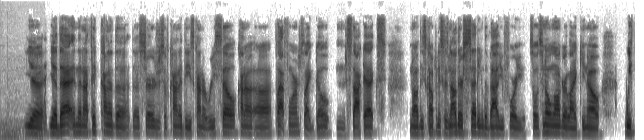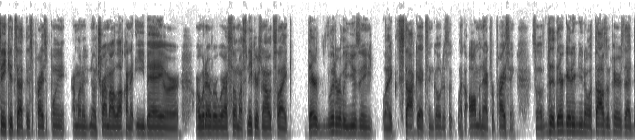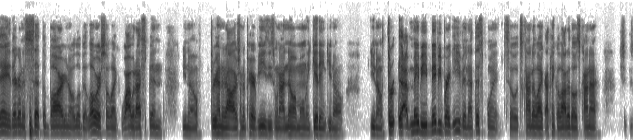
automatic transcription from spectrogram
yeah, yeah, that, and then I think kind of the the surges of kind of these kind of resale kind of uh, platforms like Goat and StockX and all these companies, because now they're setting the value for you. So it's no longer like you know we think it's at this price point. I'm gonna you know try my luck on an eBay or or whatever where I sell my sneakers. Now it's like they're literally using like StockX and Goat as like an almanac for pricing. So if they're getting you know a thousand pairs that day, they're gonna set the bar you know a little bit lower. So like why would I spend you know three hundred dollars on a pair of Yeezys when I know I'm only getting you know, you know, th- uh, maybe maybe break even at this point. So it's kind of like I think a lot of those kind of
